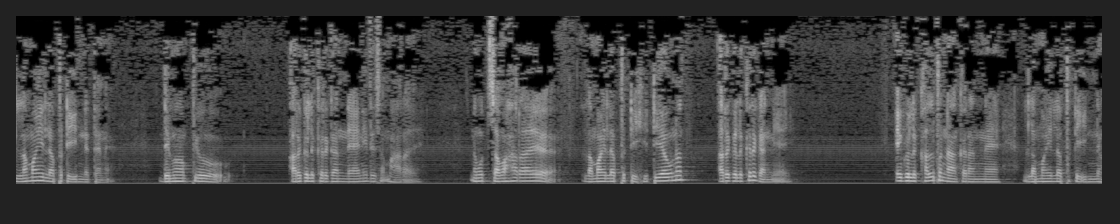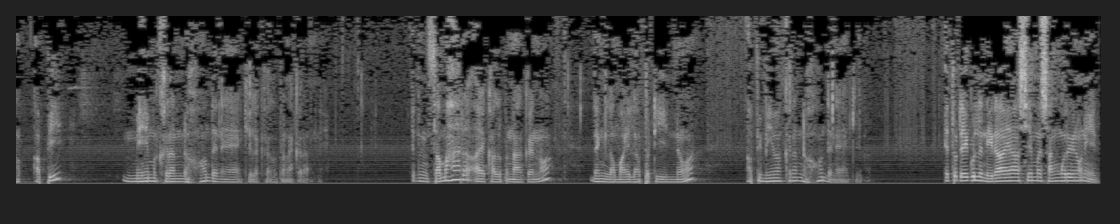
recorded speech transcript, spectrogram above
ළමයි ලපට ඉන්න තැන දෙමාපියෝ අරගල කරගන්නේ නැහැ නේද සමහර අය. නමුත් සමහර අය ළමයි ලපට හිටියා වුණත් අරගල කරගන්නේ ඇයි? ඒගොල්ලෝ කල්පනා කරන්නේ ළමයි ලපට ඉන්න අපි මෙහෙම කරන්න හොඳ නෑ කියලා කල්පනා කරන්නේ. ඉතින් සමහර අය කල්පනා කරනවා දැන් ළමයි ලපට ඉන්නවා අපි මේවා කරන්න හොඳ නෑ කියලා. එතකොට ඒගොල්ලෝ નિરાයාසයෙන්ම සංවර වෙනව නේද?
